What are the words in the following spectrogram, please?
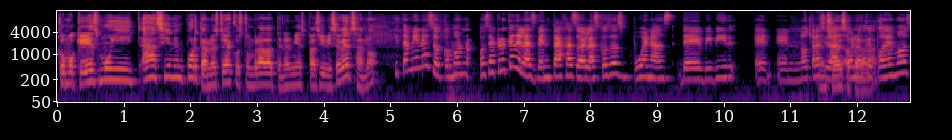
Como que es muy, ah, sí, no importa, no estoy acostumbrada a tener mi espacio y viceversa, ¿no? Y también eso, como, o sea, creo que de las ventajas o de las cosas buenas de vivir en, en otra ciudad o lo que podemos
